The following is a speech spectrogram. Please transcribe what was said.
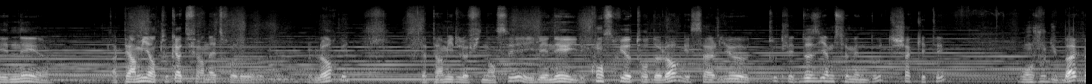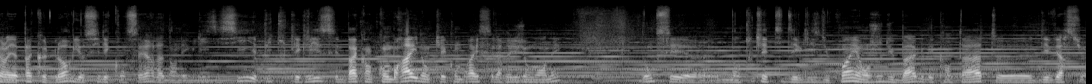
est, né, a permis en tout cas de faire naître l'orgue, ça a permis de le financer, il est né, il est construit autour de l'orgue, et ça a lieu toutes les deuxièmes semaines d'août, chaque été, où on joue du bac, alors il n'y a pas que de l'orgue, il y a aussi des concerts là dans l'église ici, et puis toute l'église c'est Bac en Combraille, donc les Combrailles c'est la région où on est, donc c'est euh, dans toutes les petites églises du coin, et on joue du bac, des cantates, euh, des versions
